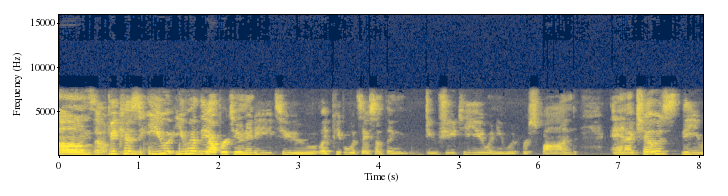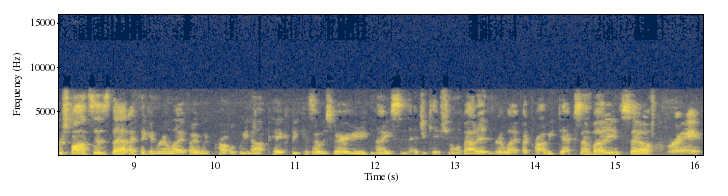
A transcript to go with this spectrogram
Um, So- because you you had the opportunity to like people would say something douchey to you and you would respond, and I chose the responses that I think in real life I would probably not pick because I was very nice and educational about it. In real life, I'd probably deck somebody. So, Right.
